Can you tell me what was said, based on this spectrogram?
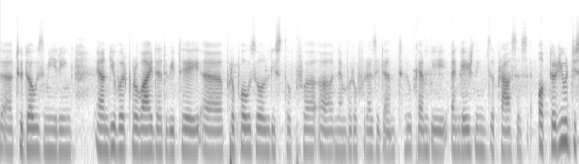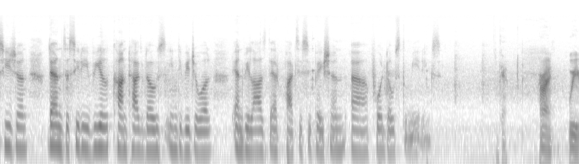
uh, to those meetings. And you were provided with a uh, proposal list of uh, number of residents who can be engaged in the process. After your decision, then the city will contact those individuals and will ask their participation for those two meetings. Okay. All right, we,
